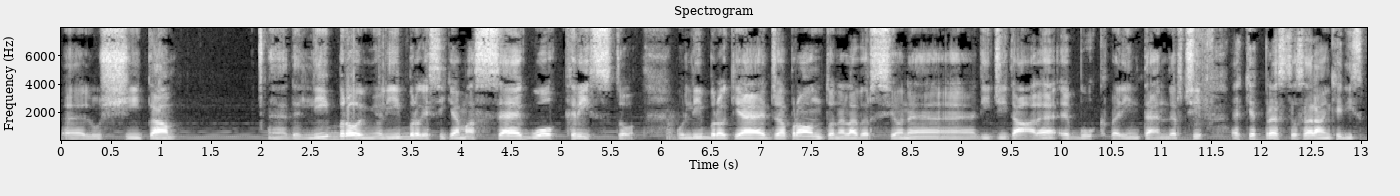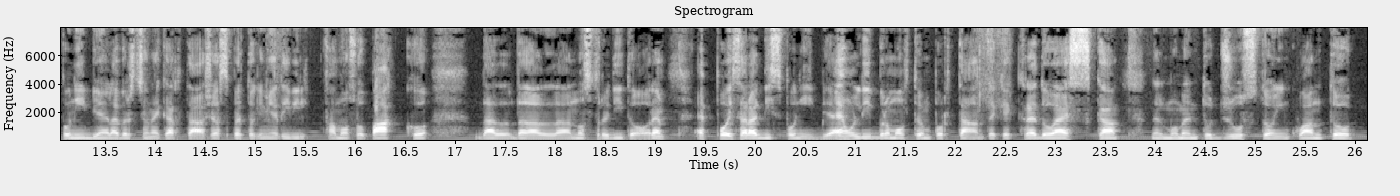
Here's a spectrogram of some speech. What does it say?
eh, l'uscita del libro, il mio libro che si chiama Seguo Cristo, un libro che è già pronto nella versione digitale, ebook per intenderci, e che presto sarà anche disponibile nella versione cartacea. Aspetto che mi arrivi il famoso pacco dal, dal nostro editore e poi sarà disponibile. È un libro molto importante che credo esca nel momento giusto in quanto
